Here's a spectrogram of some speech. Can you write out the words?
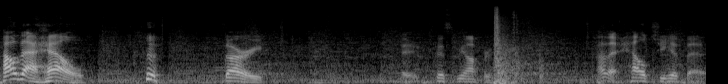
How the hell? Sorry. It pissed me off for a second. How the hell did she hit that?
